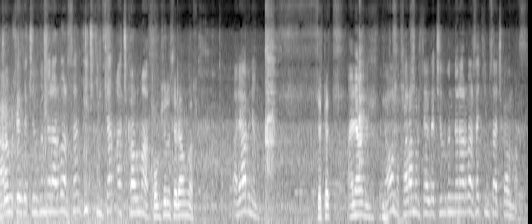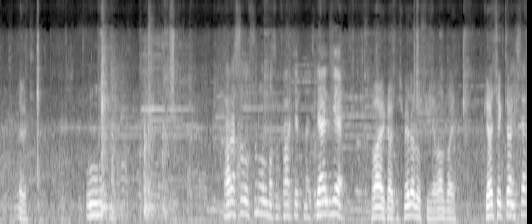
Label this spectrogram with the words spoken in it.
burada Karamürsel'de çılgın döner varsa hiç kimse aç kalmaz. Komşunun selamı var. Ali abinin mi? Sepet. Ali abinin. tamam mı? Karamürsel'de çılgın döner varsa kimse aç kalmaz. Evet. Bunu unutma. Parası olsun olmasın fark etmez. Gel ye. Vay kardeşim helal olsun ya vallahi. Gerçekten. Gençler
